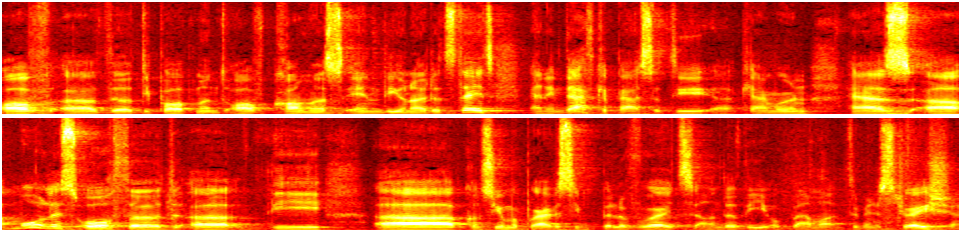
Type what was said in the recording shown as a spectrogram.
of uh, the Department of Commerce in the United States. And in that capacity, uh, Cameron has uh, more or less authored uh, the Consumer Privacy Bill of Rights under the Obama administration,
